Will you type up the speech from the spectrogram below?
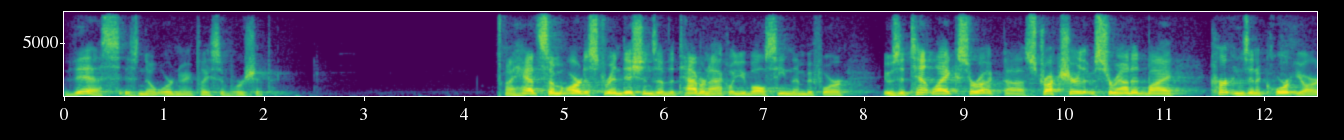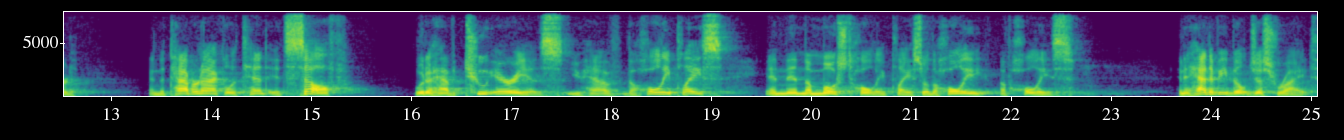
This is no ordinary place of worship. I had some artist renditions of the tabernacle. You've all seen them before. It was a tent like uh, structure that was surrounded by curtains in a courtyard. And the tabernacle tent itself would have two areas you have the holy place and then the most holy place, or the Holy of Holies. And it had to be built just right,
